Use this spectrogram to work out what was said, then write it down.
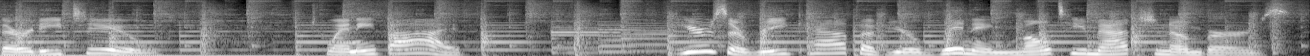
32, 25. Here's a recap of your winning multi match numbers.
